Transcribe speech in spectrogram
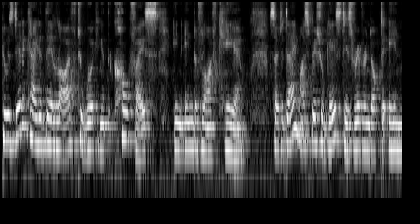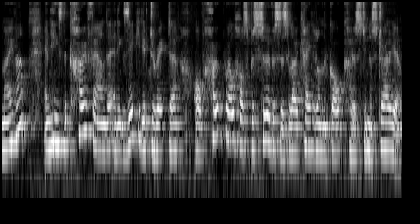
who has dedicated their life to working at the coalface in end of life care. So today, my special guest is Reverend Dr. Ian Mavor, and he's the co founder and executive director of Hopewell Hospice Services located on the Gold Coast in Australia.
